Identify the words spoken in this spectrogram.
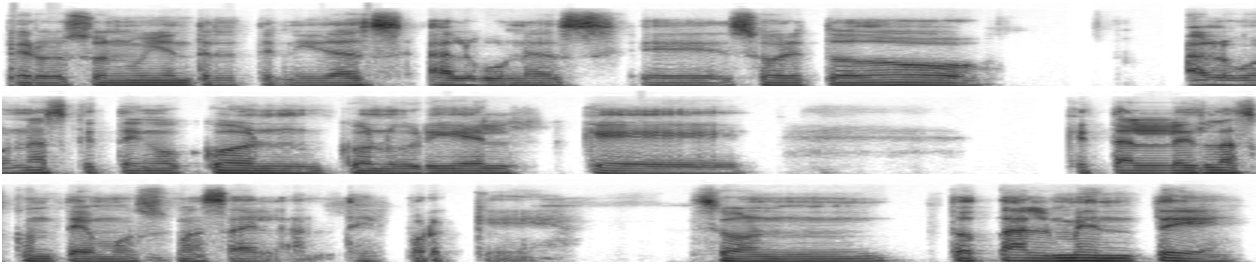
pero son muy entretenidas algunas, eh, sobre todo algunas que tengo con, con Uriel, que, que tal vez las contemos más adelante, porque son totalmente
